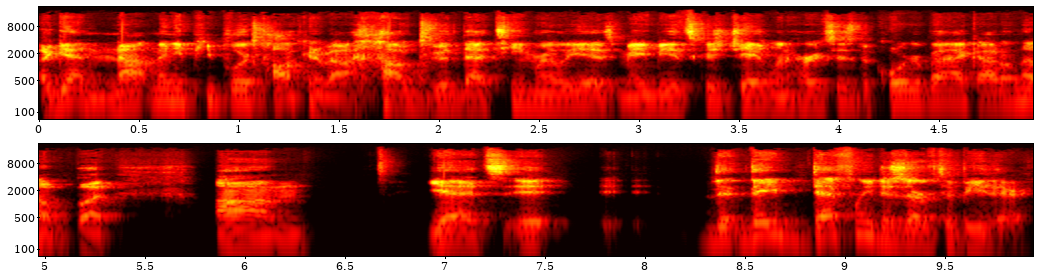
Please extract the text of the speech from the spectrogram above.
again, not many people are talking about how good that team really is. Maybe it's because Jalen Hurts is the quarterback. I don't know. But um, yeah, it's it, it, They definitely deserve to be there.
